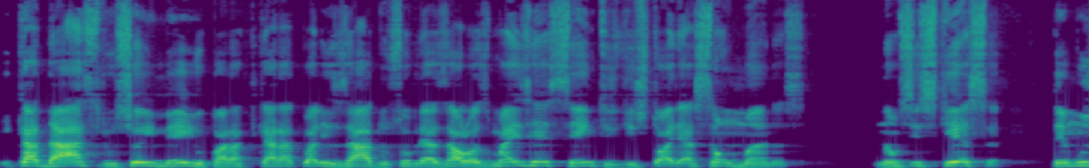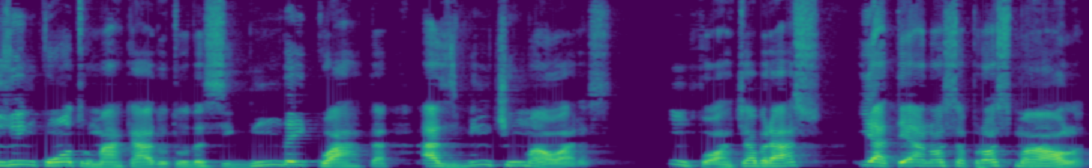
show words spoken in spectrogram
e cadastre o seu e-mail para ficar atualizado sobre as aulas mais recentes de História Ação Humanas. Não se esqueça, temos o um encontro marcado toda segunda e quarta às 21 horas. Um forte abraço e até a nossa próxima aula.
